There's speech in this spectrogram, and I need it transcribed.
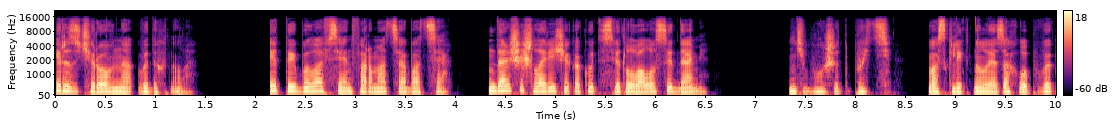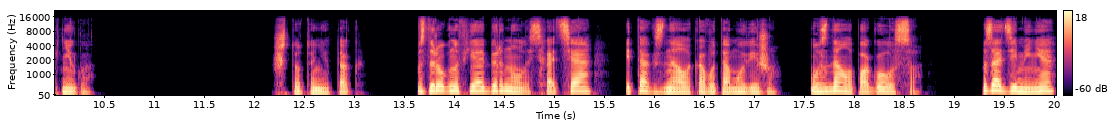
и разочарованно выдохнула. Это и была вся информация об отце. Дальше шла речь о какой-то светловолосой даме. «Не может быть!» — воскликнула я, захлопывая книгу. «Что-то не так?» Вздрогнув, я обернулась, хотя и так знала, кого там увижу. Узнала по голосу. Позади меня,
